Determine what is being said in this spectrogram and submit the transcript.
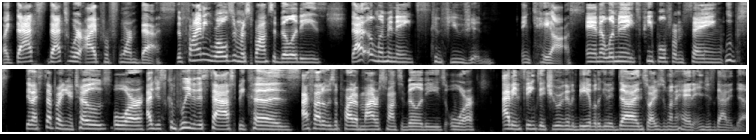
like that's that's where i perform best defining roles and responsibilities that eliminates confusion and chaos and eliminates people from saying, oops, did I step on your toes? Or I just completed this task because I thought it was a part of my responsibilities or I didn't think that you were going to be able to get it done. So I just went ahead and just got it done.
